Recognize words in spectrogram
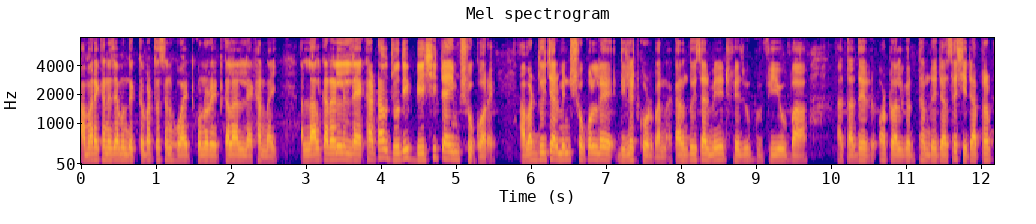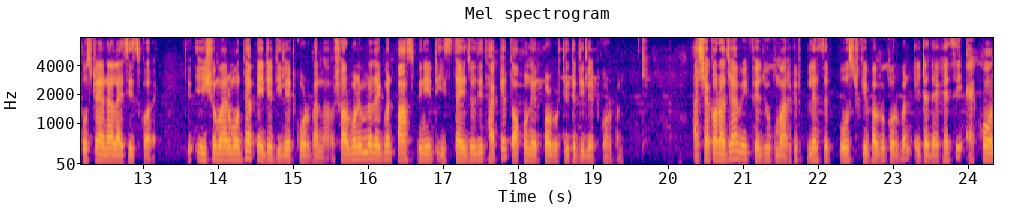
আমার এখানে যেমন দেখতে পারতেছেন হোয়াইট কোনো রেড কালার লেখা নাই। আর লাল কালারের লেখাটাও যদি বেশি টাইম শো করে। আবার দুই চার মিনিট শো করলে ডিলিট করবেন না। কারণ দুই চার মিনিট ফেসবুক ভিউ বা তাদের অটো অ্যালগোরিথম যেটা আছে, সেটা আপনার পোস্টে অ্যানালাইসিস করে। তো এই সময়ের মধ্যে আপনি এটা ডিলিট করবেন না। সর্বনিম্ন দেখবেন পাঁচ মিনিট স্থায়ী যদি থাকে, তখন এর পরবর্তীতে ডিলিট করবেন। আশা করা যায় আমি ফেসবুক মার্কেট প্লেসের পোস্ট কীভাবে করবেন, এটা দেখাইছি। এখন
